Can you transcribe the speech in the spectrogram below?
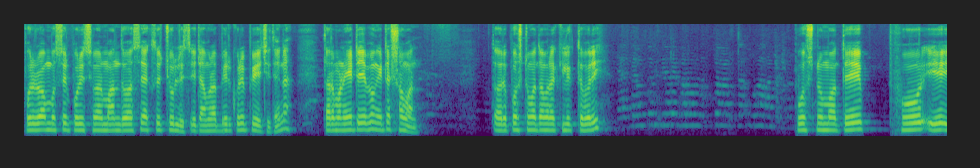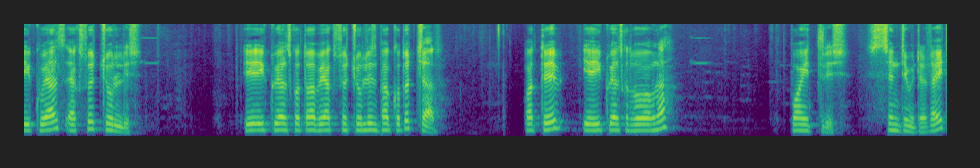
পরিরম্বসের পরিসীমার মান দেওয়া আছে একশো চল্লিশ, এটা আমরা বের করে পেয়েছি, তাই না? তার মানে এটা এবং এটা সমান। তাহলে প্রশ্ন মতো আমরা কি লিখতে পারি? প্রশ্ন মতে ফোর এ ইকুয়ালস একশো চল্লিশ। এ ইকুয়ালস কত হবে? একশো চল্লিশ ভাগ কত? চার। অতএব এ ইকুয়ালস কত পাবো আমরা? পঁয়ত্রিশ সেন্টিমিটার রাইট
